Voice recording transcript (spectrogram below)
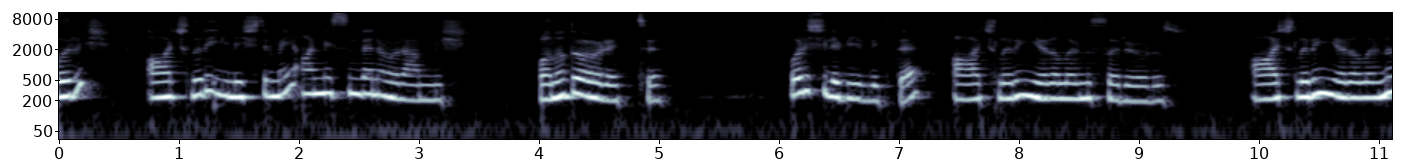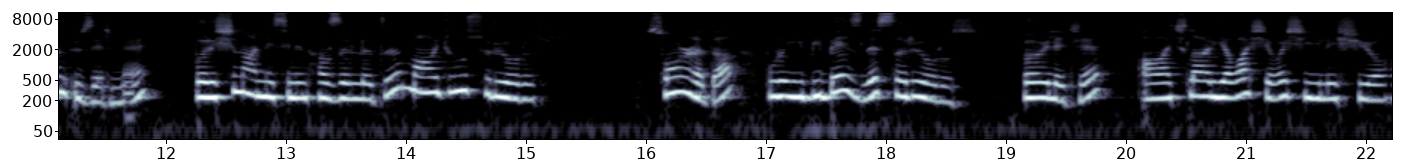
Barış ağaçları iyileştirmeyi annesinden öğrenmiş. Bana da öğretti. Barış ile birlikte ağaçların yaralarını sarıyoruz. Ağaçların yaralarının üzerine Barış'ın annesinin hazırladığı macunu sürüyoruz. Sonra da burayı bir bezle sarıyoruz. Böylece ağaçlar yavaş yavaş iyileşiyor.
